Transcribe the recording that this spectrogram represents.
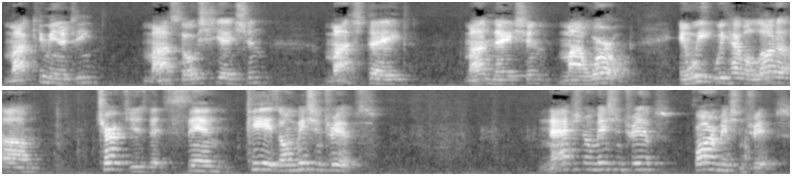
my community, my association, my state, my nation, my world. And we, we have a lot of um, churches that send kids on mission trips national mission trips, foreign mission trips.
